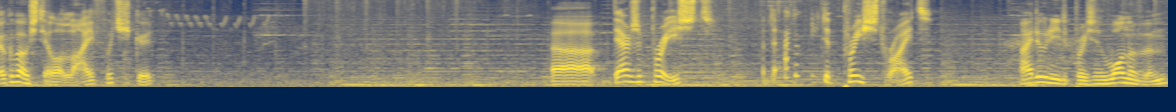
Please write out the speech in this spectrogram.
Chocobo's still alive, which is good. Uh, there's a priest. I don't need a priest, right? I do need a priest, one of them.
